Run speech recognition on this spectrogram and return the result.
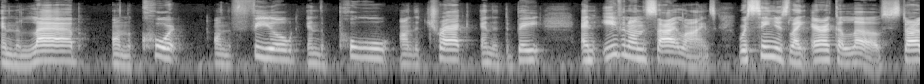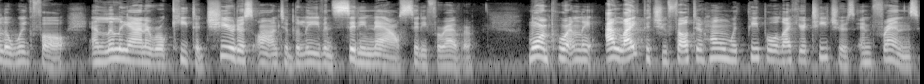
in the lab, on the court, on the field, in the pool, on the track, and the debate, and even on the sidelines, where seniors like Erica Love, Starla Wigfall, and Liliana Rokita cheered us on to believe in City Now, City Forever. More importantly, I like that you felt at home with people like your teachers and friends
